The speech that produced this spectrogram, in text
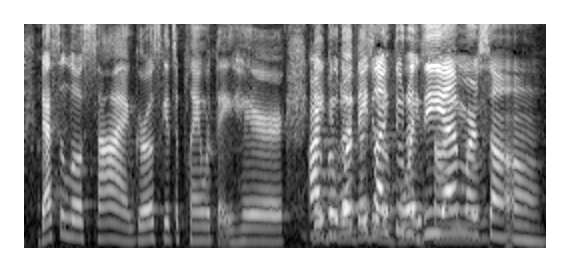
That's a little sign. Girls get to playing with their hair. All right, but the- what if it's like through the DM or something?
